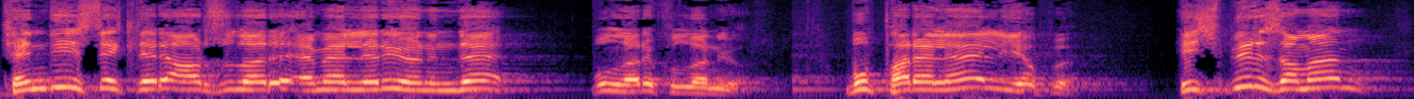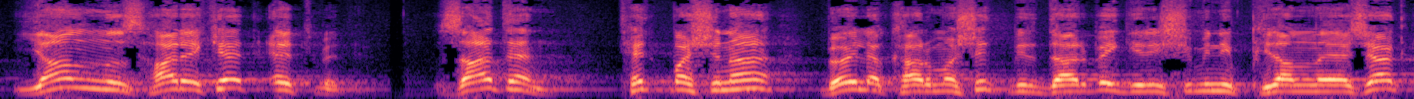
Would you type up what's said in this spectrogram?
kendi istekleri, arzuları, emelleri yönünde bunları kullanıyor. Bu paralel yapı hiçbir zaman yalnız hareket etmedi. Zaten tek başına böyle karmaşık bir darbe girişimini planlayacak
